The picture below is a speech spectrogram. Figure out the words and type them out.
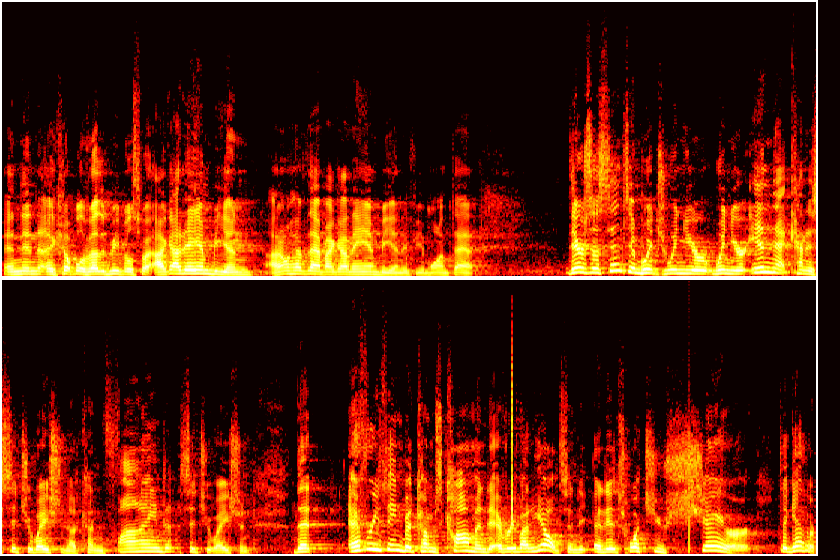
And then a couple of other people, I got Ambien. I don't have that, but I got Ambien if you want that there's a sense in which when you're when you're in that kind of situation a confined situation that everything becomes common to everybody else and, and it's what you share together.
